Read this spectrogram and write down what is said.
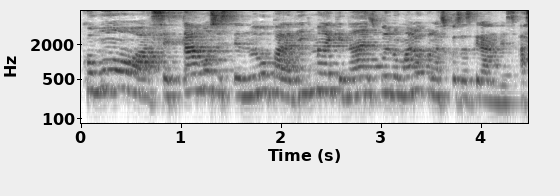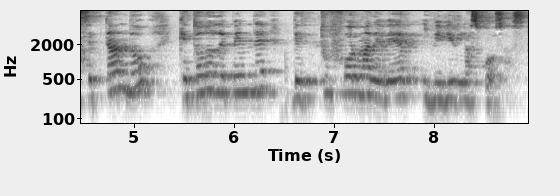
cómo aceptamos este nuevo paradigma de que nada es bueno o malo con las cosas grandes, aceptando que todo depende de tu forma de ver y vivir las cosas.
